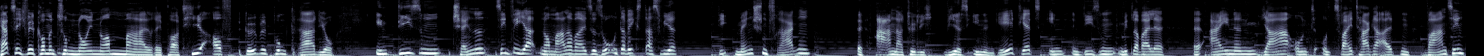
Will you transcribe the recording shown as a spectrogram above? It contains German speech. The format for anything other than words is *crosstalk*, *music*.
Herzlich willkommen zum neuen Normalreport hier auf göbel.radio. In diesem Channel sind wir ja normalerweise so unterwegs, dass wir die Menschen fragen, äh, A, natürlich, wie es ihnen geht, jetzt in, in diesem mittlerweile äh, einen Jahr und, und zwei Tage alten Wahnsinn.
